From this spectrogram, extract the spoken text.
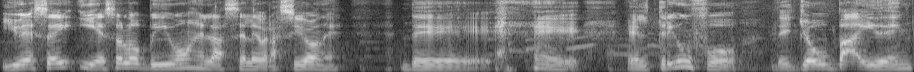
USA, y eso lo vimos en las celebraciones de el triunfo de Joe Biden.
